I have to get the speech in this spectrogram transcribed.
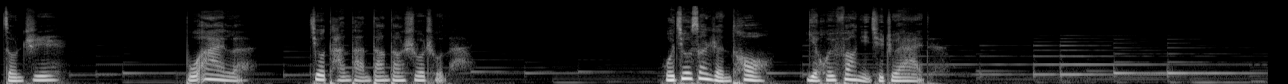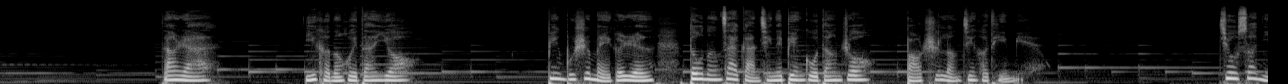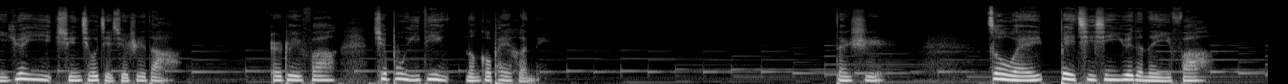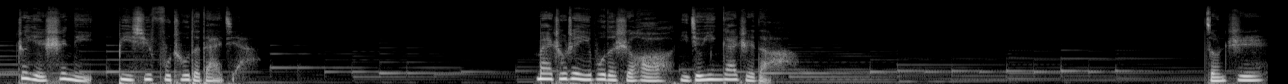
总之，不爱了，就坦坦荡荡说出来。我就算忍痛，也会放你去追爱的。当然。你可能会担忧，并不是每个人都能在感情的变故当中保持冷静和体面。就算你愿意寻求解决之道，而对方却不一定能够配合你。但是，作为背弃新约的那一方，这也是你必须付出的代价。迈出这一步的时候，你就应该知道。总之，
